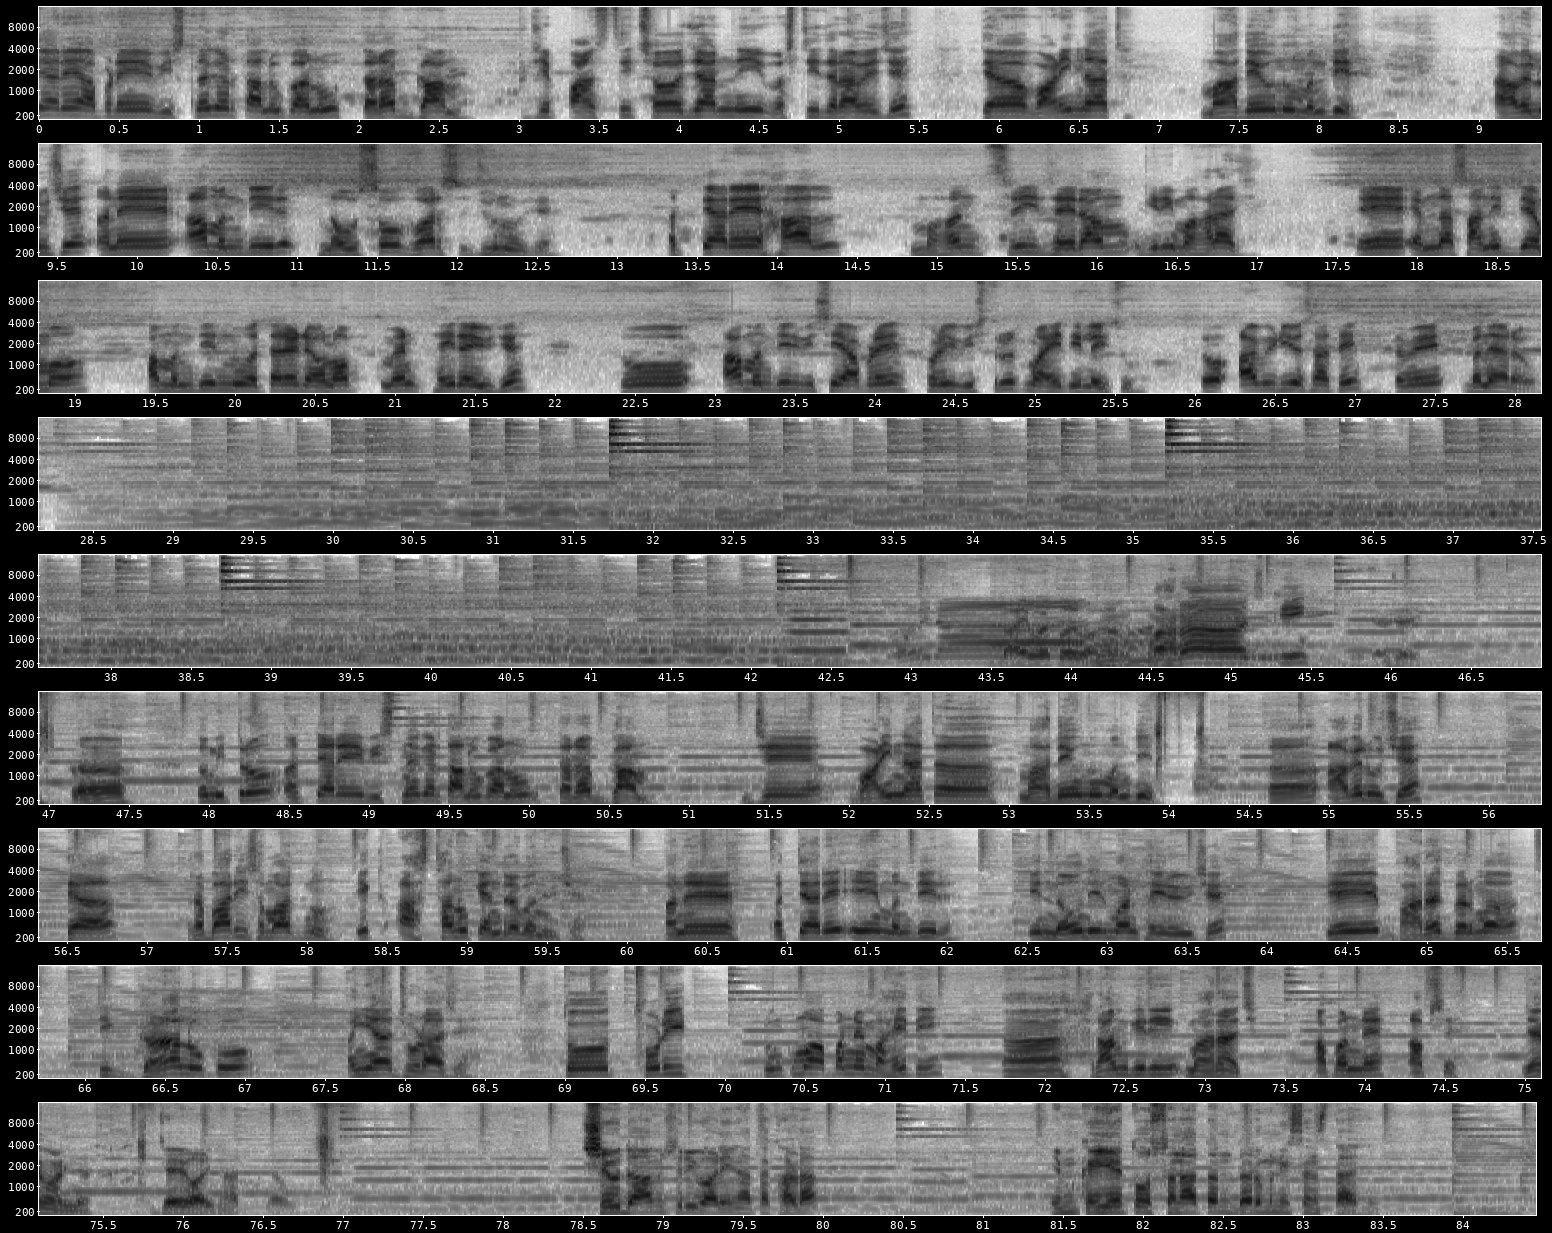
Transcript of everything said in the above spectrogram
અત્યારે આપણે વિસનગર તાલુકાનું તરફ ગામ, જે પાંચથી છ હજારની વસ્તી ધરાવે છે, ત્યાં વાણીનાથ મહાદેવનું મંદિર આવેલું છે અને આ મંદિર નવસો વર્ષ જૂનું છે. અત્યારે હાલ મહંત શ્રી જયરામગીરી મહારાજ એ એમના સાનિધ્યમાં આ મંદિરનું અત્યારે ડેવલપમેન્ટ થઈ રહ્યું છે. તો આ મંદિર વિશે આપણે થોડી વિસ્તૃત માહિતી લઈશું. તો આ વીડિયો સાથે તમે બન્યા રહો. તોય મહારાજ કી જય. તો મિત્રો અત્યારે વિસનગર તાલુકાનું તરફ ગામ જે વાળીનાથ મહાદેવનું મંદિર આવેલું છે ત્યાં રબારી સમાજનું એક આસ્થાનું કેન્દ્ર બન્યું છે. અને અત્યારે એ મંદિર એ નવનિર્માણ થઈ રહ્યું છે. તે ભારતભરમાંથી ઘણા લોકો અહીંયા જોડાશે તો થોડી ટૂંકમાં આપણને માહિતી રામગીરી મહારાજ આપણને આપશે. જય વાળીનાથ. જય વાળીનાથ. શિવધામ શ્રી વાળીનાથ અખાડા. એમ કહીએ તો સનાતન ધર્મની સંસ્થા છે.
